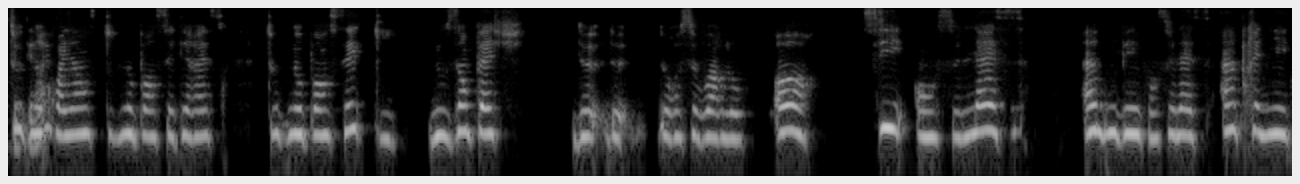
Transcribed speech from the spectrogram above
toutes nos croyances, toutes nos pensées terrestres, toutes nos pensées qui nous empêchent de, de, de recevoir l'eau. Or, si on se laisse imbiber, qu'on se laisse imprégner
